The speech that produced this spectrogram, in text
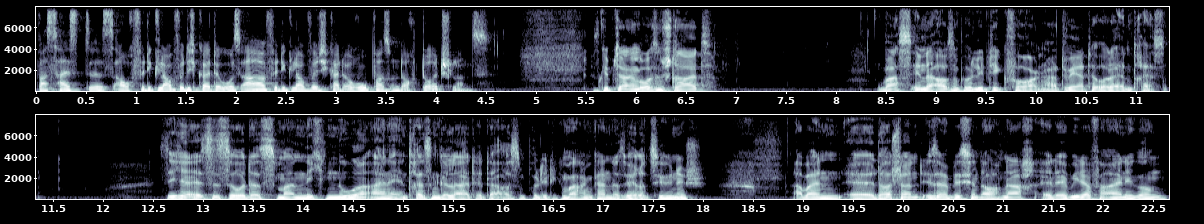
Was heißt es auch für die Glaubwürdigkeit der USA, für die Glaubwürdigkeit Europas und auch Deutschlands? Es gibt ja einen großen Streit, was in der Außenpolitik Vorrang hat, Werte oder Interessen. Sicher ist es so, dass man nicht nur eine interessengeleitete Außenpolitik machen kann, das wäre zynisch. Aber in äh, Deutschland ist ein bisschen auch nach äh, der Wiedervereinigung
